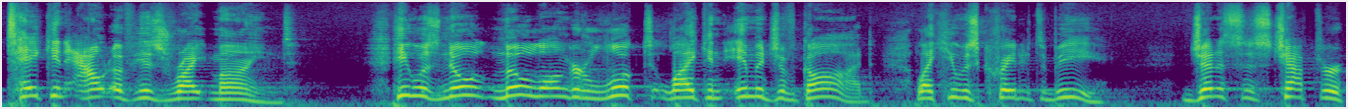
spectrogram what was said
taken out of his right mind. He was no, no longer looked like an image of God, like he was created to be. Genesis chapter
